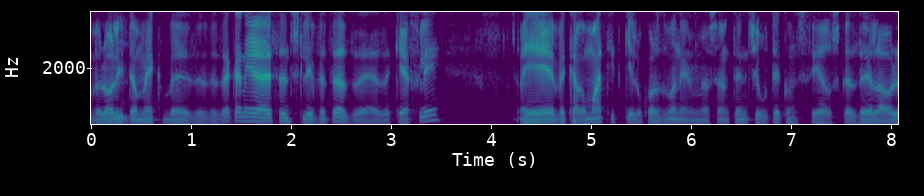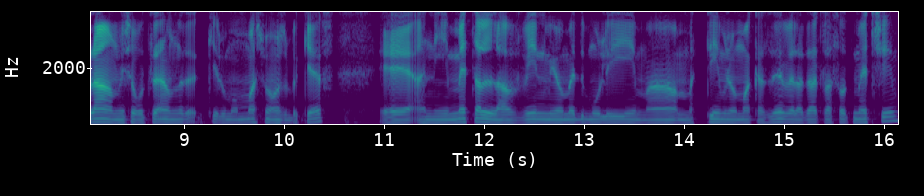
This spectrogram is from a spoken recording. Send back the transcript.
ולא להתעמק בזה. וזה כנראה האסנס שלי וזה, זה, זה כיף לי. אה, וקרמטית, כאילו, כל הזמן אני אומר שאני נותן שירותי קונסיירג' כזה לעולם, מי שרוצה, כאילו ממש ממש בכיף. אה, אני מת על להבין מי עומד מולי, מה מתאים לו, מה כזה, ולדעת לעשות מאצ'ים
